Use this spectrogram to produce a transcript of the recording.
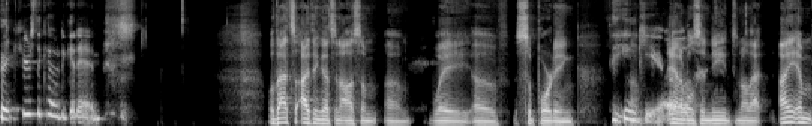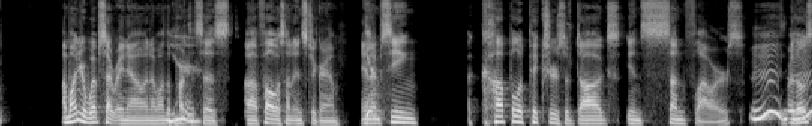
like here's the code to get in. Well, that's I think that's an awesome um, way of supporting Thank um, you. Animals in needs and all that. I am I'm on your website right now and I'm on the yeah. part that says uh, follow us on Instagram and yeah. I'm seeing a couple of pictures of dogs in sunflowers. Mm-hmm. Are those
